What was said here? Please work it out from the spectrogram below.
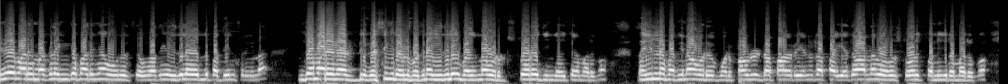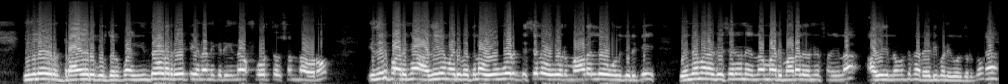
இதே மாதிரி மக்கள் இங்க பாருங்க ஒரு பார்த்தீங்கன்னா இதுல வந்து பாத்தீங்கன்னு சொன்னீங்கன்னா இந்த மாதிரியான ட்ரெஸ்ஸிங் டேபிள் பார்த்தீங்கன்னா இதுலேயும் பார்த்தீங்கன்னா ஒரு ஸ்டோரேஜ் இங்கே வைக்கிற மாதிரி இருக்கும். சைடில் பார்த்தீங்கன்னா ஒரு ஒரு பவுடர் டப்பா ஒரு என்ன டப்பா எதுவாக இருந்தாலும் ஒரு ஸ்டோரேஜ் பண்ணிக்கிற மாதிரி இருக்கும். இதில் ஒரு ட்ராயர் கொடுத்துருப்போம் இதோட ரேட் என்னன்னு கேட்டிங்கன்னா ஃபோர் தௌசண்ட் தான் வரும். இதே பாருங்க அதே மாதிரி பார்த்தீங்கன்னா ஒவ்வொரு டிசைனும் ஒவ்வொரு மாடல்ல உங்களுக்கு இருக்கு. எந்த மாதிரி டிசைன் வேணும் எந்த மாதிரி மாடல் வேணும்னு சொன்னீங்கன்னா அது நம்ம வந்து நான் ரெடி பண்ணி கொடுத்துருக்கோம்.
